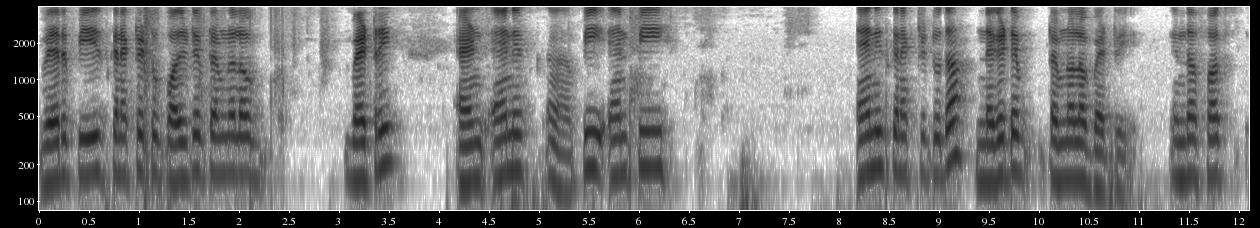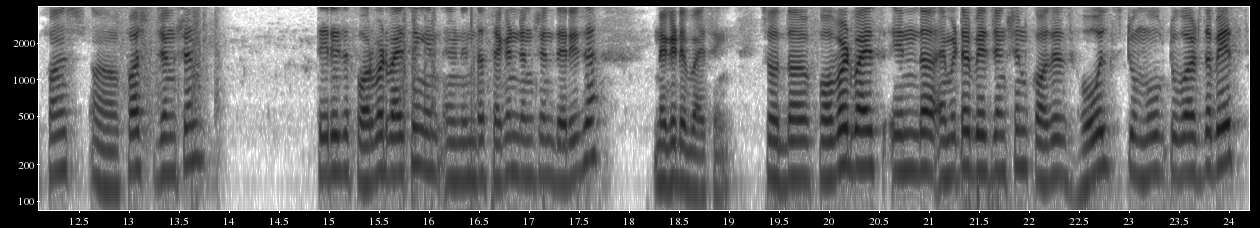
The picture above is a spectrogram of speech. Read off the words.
where P is connected to positive terminal of battery and N is uh, P and P N is connected to the negative terminal of battery. In the first first, uh, first junction there is a forward biasing and, and in the second junction there is a negative biasing so the forward bias in the emitter base junction causes holes to move towards the base.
